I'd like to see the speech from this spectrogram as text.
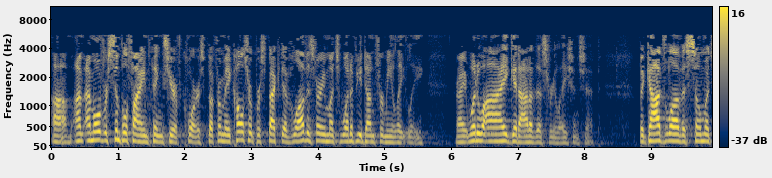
Um, I'm, I'm oversimplifying things here, of course, but from a cultural perspective, love is very much what have you done for me lately, right? What do I get out of this relationship? But God's love is so much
